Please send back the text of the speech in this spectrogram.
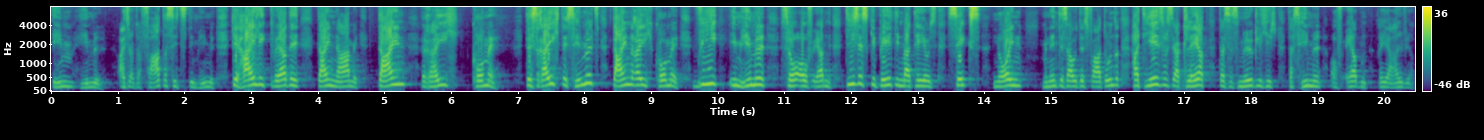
im Himmel. Also der Vater sitzt im Himmel. Geheiligt werde dein Name, dein Reich komme. Das Reich des Himmels, dein Reich komme, wie im Himmel, so auf Erden. Dieses Gebet in Matthäus 6, 9, man nennt es auch das Vaterunser, hat Jesus erklärt, dass es möglich ist, dass Himmel auf Erden real wird.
